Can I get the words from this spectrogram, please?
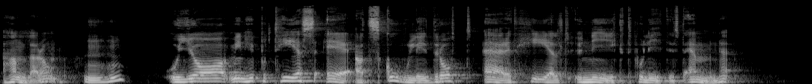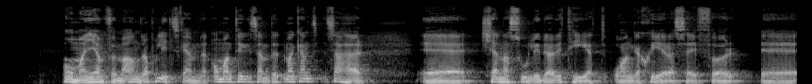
handlar om. Och jag, min hypotes är att skolidrott är ett helt unikt politiskt ämne. Om man jämför med andra politiska ämnen. Om man till exempel, man kan så här eh, känna solidaritet och engagera sig för eh,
